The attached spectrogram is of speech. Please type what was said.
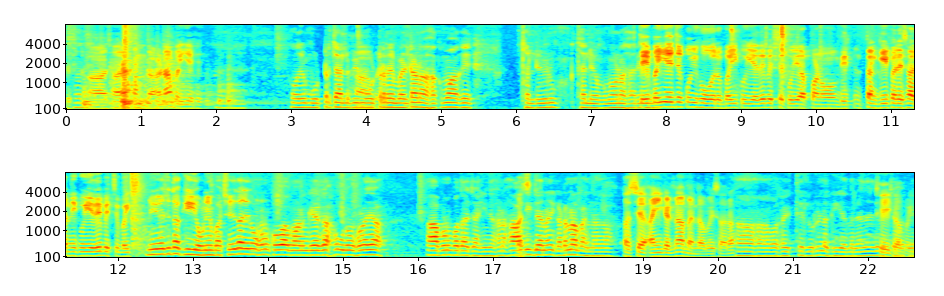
ਸਿਸਟਮ ਆ ਸਾਰਾ ਘੁੰਮਦਾ ਹੈ ਨਾ ਬਾਈ ਇਹ। ਉਹ ਮੋਟਰ ਚੱਲ ਵੀ ਮੋਟਰ ਨੇ ਬੈਲਟਾਣਾ ਹਕਮਾ ਕੇ ਥੱਲੇ ਨੂੰ ਥੱਲੇ ਘਮਾਉਣਾ ਸਾਰੇ ਤੇ ਬਈ ਇਹ ਚ ਕੋਈ ਹੋਰ ਬਈ ਕੋਈ ਇਹਦੇ ਵਿੱਚ ਕੋਈ ਆਪਾਂ ਨੂੰ ਵੀ ਤੰਗੀ ਪਰੇਸ਼ਾਨੀ ਕੋਈ ਇਹਦੇ ਵਿੱਚ ਬਈ? ਨਹੀਂ ਇਹ ਚ ਤਾਂ ਕੀ ਆਉਣੀ ਬੱਚੇ ਇਹਦਾ ਜਦੋਂ ਹੁਣ ਕੋਆ ਬਣ ਗਿਆਗਾ ਉਦੋਂ ਥੋੜਾ ਜਿਹਾ ਆਪ ਨੂੰ ਪਤਾ ਚਾਹੀਦਾ ਹਨਾ। ਆਹ ਚੀਜ਼ਾਂ ਨਾਲ ਹੀ ਕੱਢਣਾ ਪੈਂਦਾਗਾ। ਅੱਛਾ ਐਂ ਕੱਢਣਾ ਪੈਂਦਾ ਬਈ ਸਾਰਾ। ਹਾਂ ਹਾਂ ਬਸ ਇੱਥੇ ਲੋਰੇ ਲੱਗੀ ਜਾਂਦੇ ਰਹਿੰਦੇ ਇਹਦੇ ਠੀਕ ਆ ਬਈ।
